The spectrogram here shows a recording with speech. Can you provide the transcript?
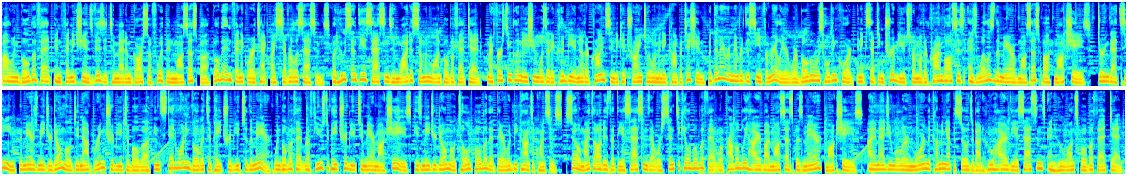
Following Boba Fett and Fennec Shand's visit to Madame Garsa Fwip in Mos Espa, Boba and Fennec were attacked by several assassins. But who sent the assassins and why does someone want Boba Fett dead? My first inclination was that it could be another crime syndicate trying to eliminate competition, but then I remembered the scene from earlier where Boba was holding court and accepting tributes from other crime bosses as well as the mayor of Mos Espa, Mok Shaiz. During that scene, the mayor's major domo did not bring tribute to Boba, instead wanting Boba to pay tribute to the mayor. When Boba Fett refused to pay tribute to Mayor Mok Shaiz, his major domo told Boba that there would be consequences. So my thought is that the assassins that were sent to kill Boba Fett were probably hired by Mos Espa's mayor, Mok Shaiz. I imagine we'll learn more in the coming episodes about who hired the assassins and who wants Boba Fett dead.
